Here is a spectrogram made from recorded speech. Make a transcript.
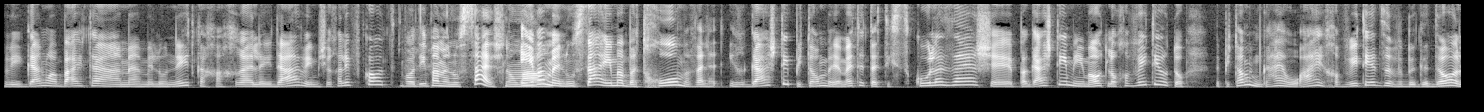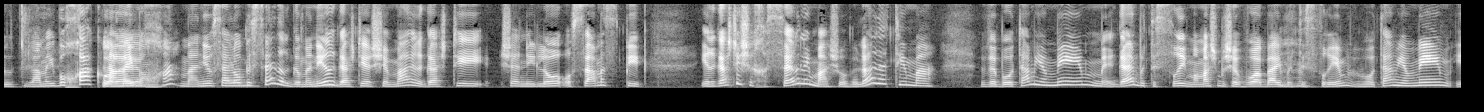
והגענו הביתה מהמלונית, ככה אחרי הלידה, והיא המשיכה לבכות. ועוד אימא מנוסה, יש לומר. אימא מנוסה, אימא בתחום, אבל הרגשתי פתאום באמת את התסכול הזה, שפגשתי מאימהות, לא חוויתי אותו. ופתאום עם גיא, וואי, חוויתי את זה, ובגדול. למה היא בוכה כל למה היום? היא בוכה? מה אני עושה לא בסדר? גם אני הרגשתי אשמה, הרגשתי שאני לא עושה מספיק. הרגשתי שחסר לי משהו, אבל לא ידעתי מה. ובאותם ימים, גיא בת 20, ממש בשבוע הבא היא בת 20, ובאותם ימים אה,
